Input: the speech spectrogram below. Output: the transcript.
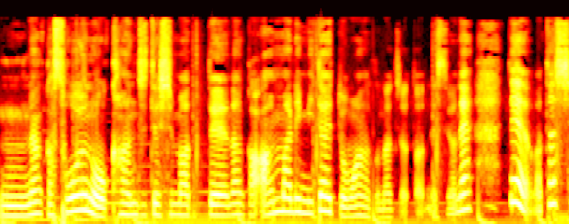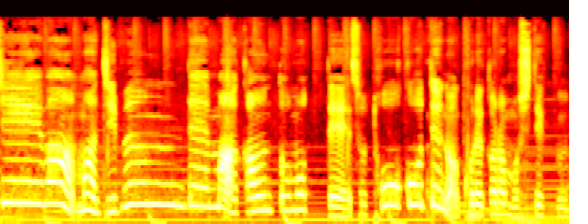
うん、なんかそういうのを感じてしまって、なんかあんまり見たいと思わなくなっちゃったんですよね。で、私は、まあ自分で、まあアカウントを持って、その投稿っていうのはこれからもしていく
